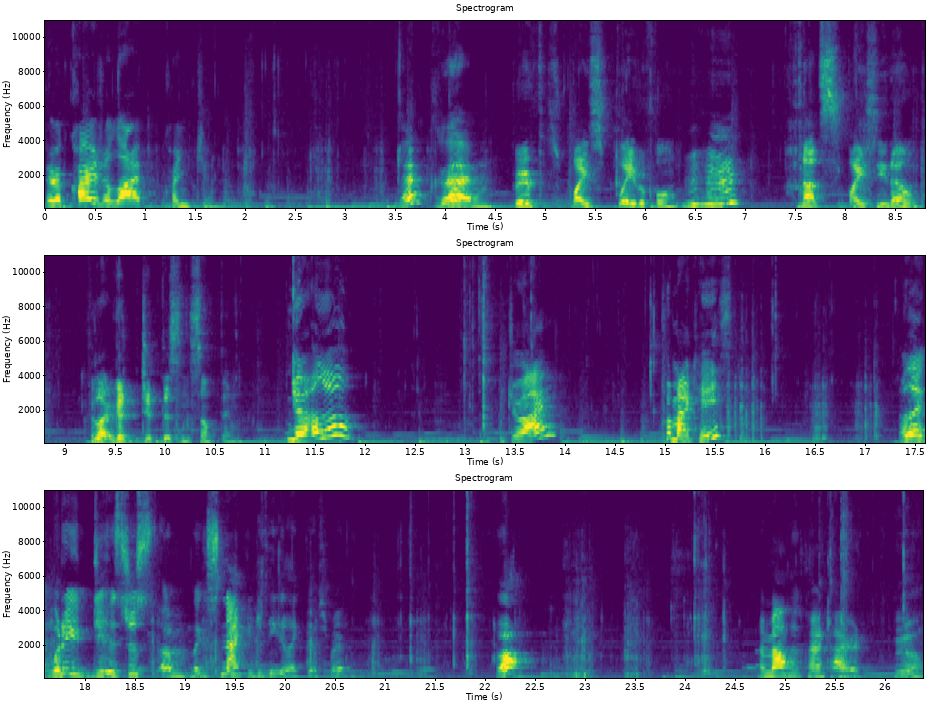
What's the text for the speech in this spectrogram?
It requires a lot of crunching. That's good. Very spice flavorful. Mm-hmm. Not spicy though. I feel like I could dip this in something. Yeah, a little dry for my taste. Or like, what do you do? It's just um like a snack. You just eat it like this, right? Oh. My mouth is kind of tired. Yeah.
